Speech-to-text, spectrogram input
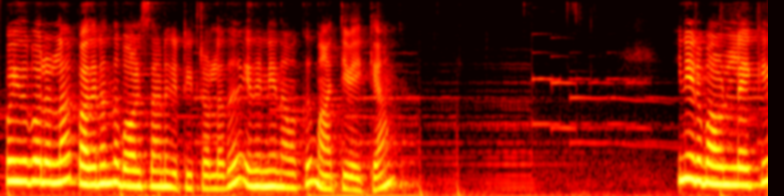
അപ്പോൾ ഇതുപോലുള്ള പതിനൊന്ന് ബോൾസാണ് കിട്ടിയിട്ടുള്ളത്. ഇതിനെ നമുക്ക് മാറ്റി വയ്ക്കാം. ഇനി ഒരു ബൗളിലേക്ക്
